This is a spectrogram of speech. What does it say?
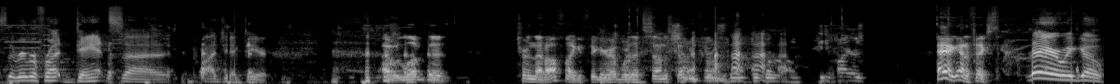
it's the Riverfront Dance uh, project here. I would love to turn that off. So I can figure out where that sound is coming from. He fires. Hey, I got it fixed. There we go.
